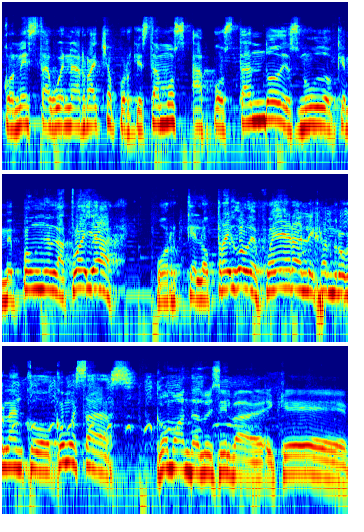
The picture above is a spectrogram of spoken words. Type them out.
con esta buena racha porque estamos apostando desnudo. Que me pongan la toalla porque lo traigo de fuera, Alejandro Blanco. ¿Cómo estás? ¿Cómo andas, Luis Silva? Eh, qué,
